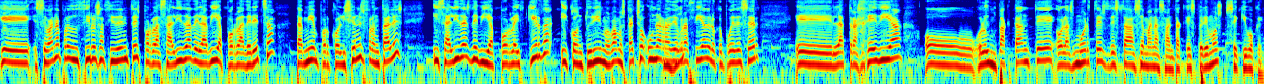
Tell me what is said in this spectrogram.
que se van a producir los accidentes por la salida de la vía por la derecha, también por colisiones frontales y salidas de vía por la izquierda y con turismo. Vamos, que ha hecho una radiografía de lo que puede ser eh, la tragedia o, o, lo impactante o las muertes de esta Semana Santa, que esperemos se equivoque.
